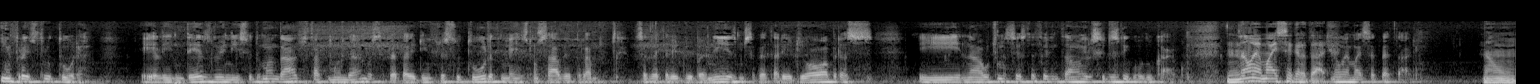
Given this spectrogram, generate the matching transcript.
infraestrutura. Ele, desde o início do mandato, está comandando a Secretaria de Infraestrutura, também responsável pela Secretaria de Urbanismo, Secretaria de Obras. E na última sexta-feira, então, ele se desligou do cargo. Não é mais secretário? Não é mais secretário. Não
